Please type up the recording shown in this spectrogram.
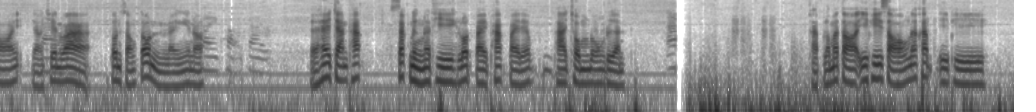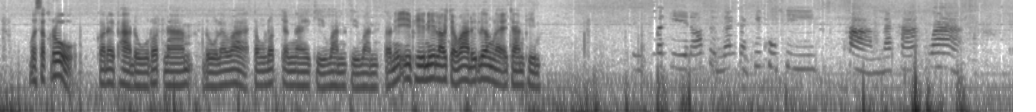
น้อย อย่างเช่นว่า ต้นสองต้นอะไรอย่างเงี้ยๆเนาะใช่ค่ะใช่แต่ให้อาจารย์พักสักหนึ่งนาทีลดไปพักไปแล้วพาชมโรงเรือน ครับเรามาต่อ EP 2 นะครับ EP เมื่อสักครู่ก็ได้พาดูรดน้ำดูแล้วว่าต้องลดยังไงกี่วันกี่วัน ตอนนี้ EP นี้เราจะว่าด้วยเรื่องอะไรอาจารย์พิมพ์เมื่อกี้เนาะสืบเนื่องจากที่ครูพีถามนะคะว่าแค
